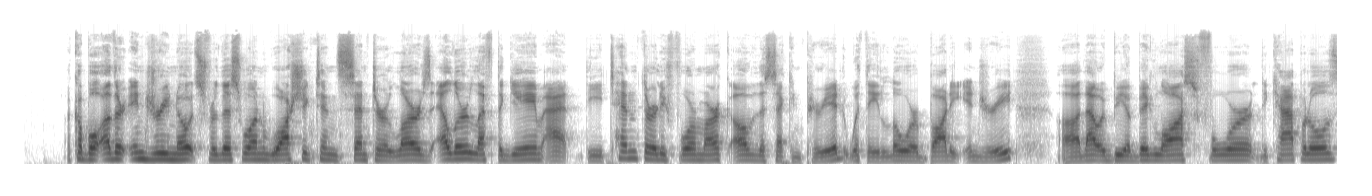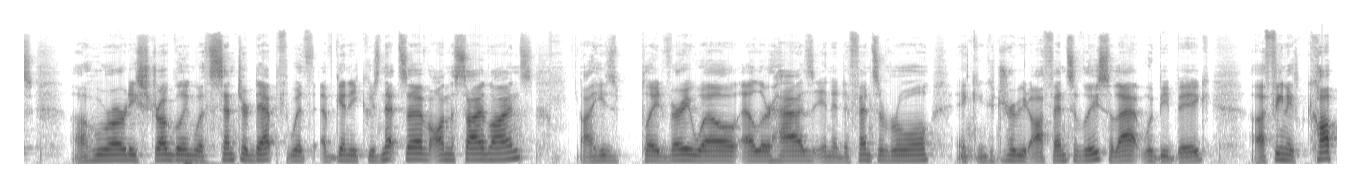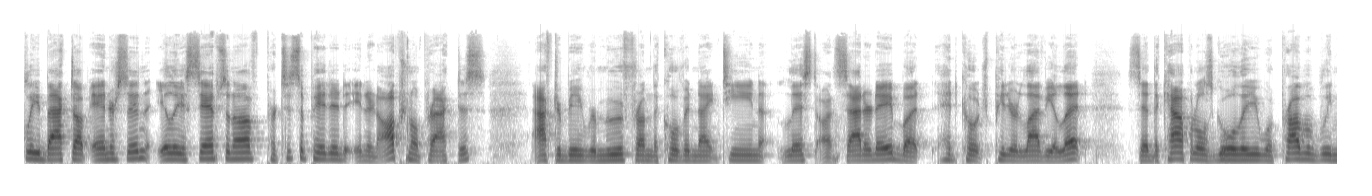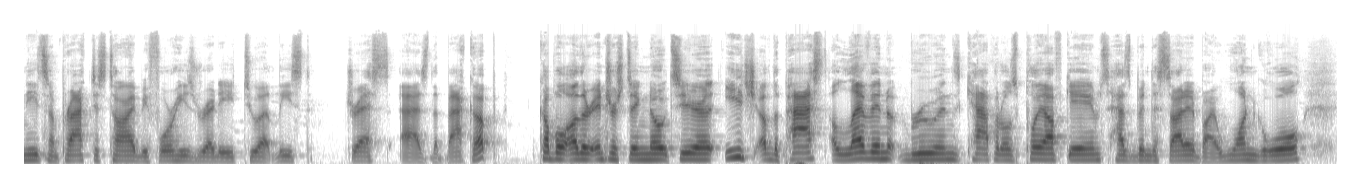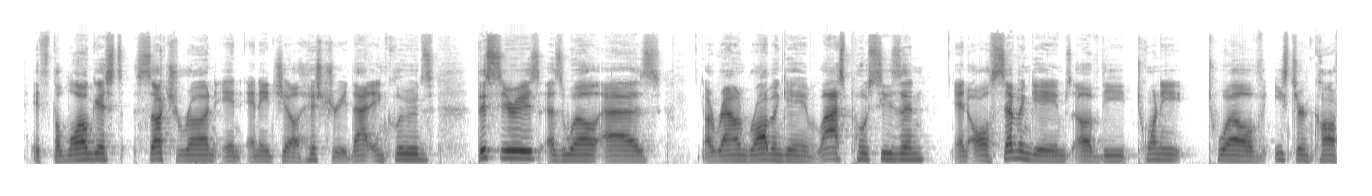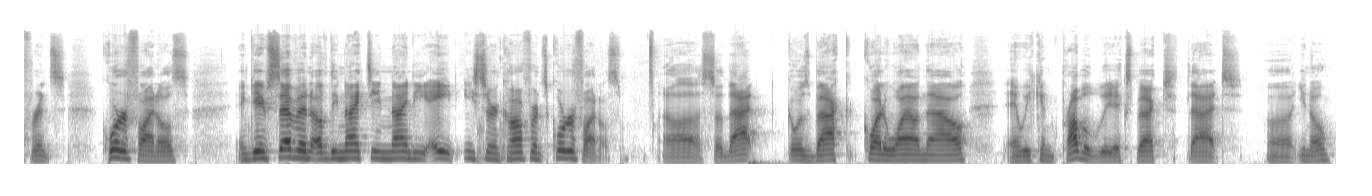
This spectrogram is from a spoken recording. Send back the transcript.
A couple other injury notes for this one. Washington center Lars Eller left the game at the 10:34 mark of the second period with a lower body injury. Uh, that would be a big loss for the Capitals, uh, who are already struggling with center depth with Evgeny Kuznetsov on the sidelines. Uh, he's played very well. Eller has in a defensive role and can contribute offensively, so that would be big. Uh, Pheonix Copley backed up Anderson. Ilya Samsonov participated in an optional practice after being removed from the COVID 19 list on Saturday, but head coach Peter Laviolette said the Capitals goalie will probably need some practice time before he's ready to at least dress as the backup. Couple other interesting notes here. Each of the past 11 Bruins Capitals playoff games has been decided by one goal. It's the longest such run in NHL history. That includes this series as well as a round robin game last postseason and all seven games of the 2012 Eastern Conference quarterfinals and game seven of the 1998 Eastern Conference quarterfinals. Uh, so that goes back quite a while now, and we can probably expect that, uh, you know,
